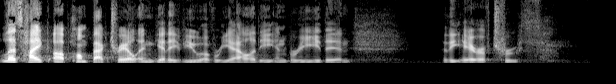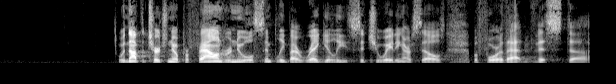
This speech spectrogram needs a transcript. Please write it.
let's hike up Humpback Trail and get a view of reality and breathe in the air of truth. Would not the church know profound renewal simply by regularly situating ourselves before that vista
